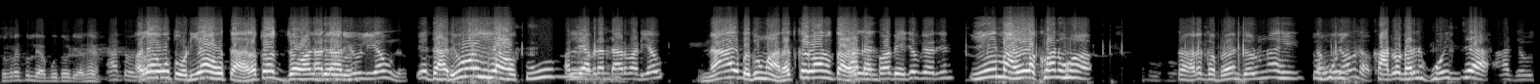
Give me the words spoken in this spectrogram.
છોકરા તું લેબુ તોડિયા હે અલે હું તોડિયા હો તારે તો જ જવાની જરૂર. લઈ આવું ને. એ ધાર્યું લઈ આવ તું. અલે આપડા દાર વાડી આવું. ના એ બધું મારે જ કરવાનું તારે લખવા બેજો ઘેર એ મારે લખવાનું હ. તારે ગભરાવાની જરૂર નહીં. તું હું? ખાટલો ધારીને હું જ જા. આ જવું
